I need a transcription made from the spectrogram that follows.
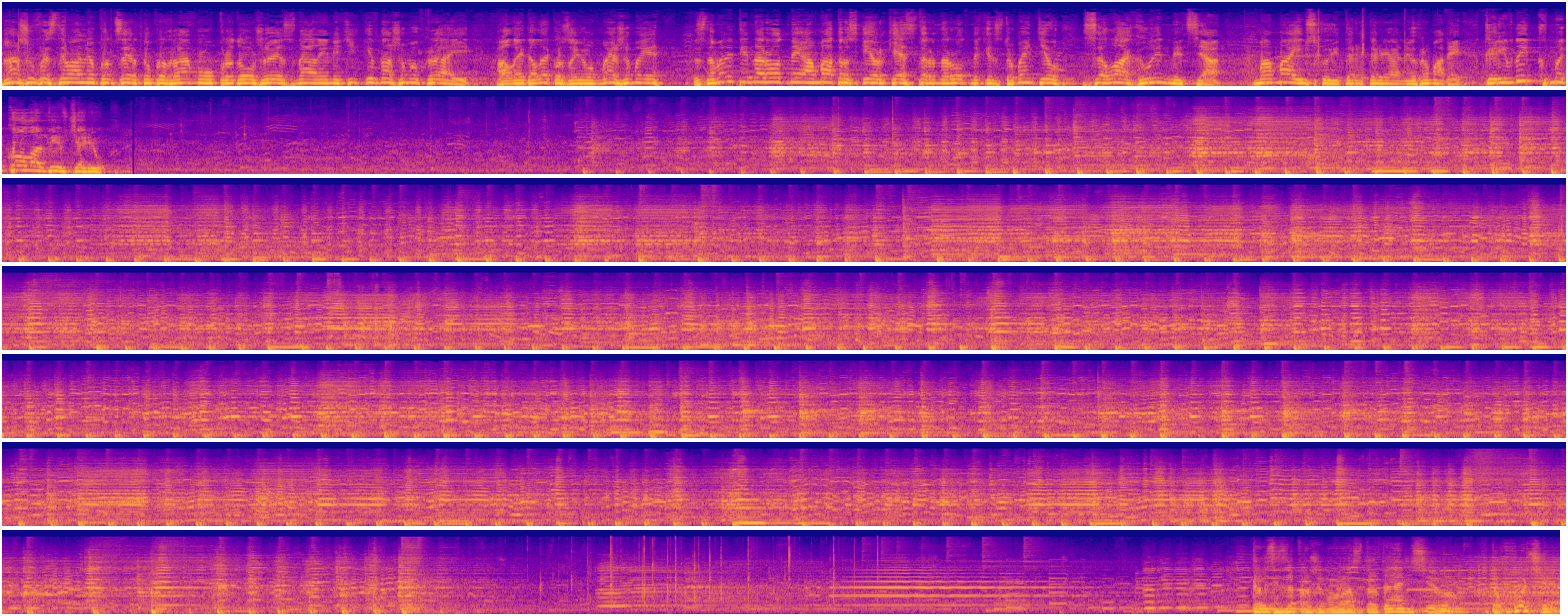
Нашу фестивальну концертну програму продовжує знаний не тільки в нашому краї, але й далеко за його межами. Знаменитий народний аматорський оркестр народних інструментів села Глинниця Мамаївської територіальної громади. Керівник Микола Вівчарюк. Друзі, запрошуємо вас до танцю. Хто хоче.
